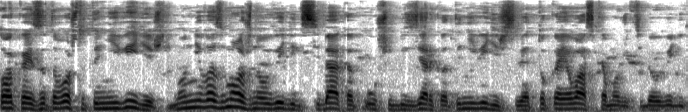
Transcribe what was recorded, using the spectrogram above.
только из-за того, что ты не видишь. Ну, невозможно увидеть себя, как уши без зеркала. Ты не видишь себя. Только Яваска может тебя увидеть,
